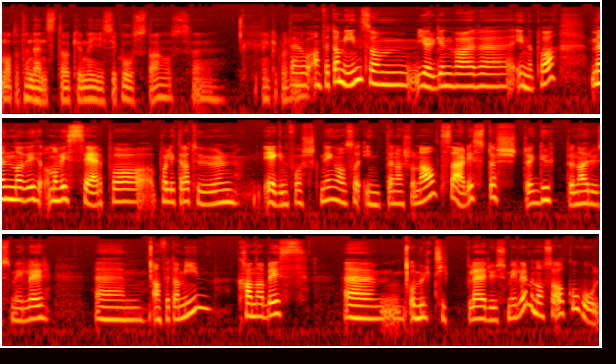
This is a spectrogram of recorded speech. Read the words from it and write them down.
måte tendens til å kunne gi psykose da, hos eh, Det er jo amfetamin, som Jørgen var inne på. Men når vi, når vi ser på, på, litteraturen, egen forskning og også internasjonalt, så er de største gruppene av rusmidler eh, amfetamin, cannabis eh, og multiple rusmidler, men også alkohol.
